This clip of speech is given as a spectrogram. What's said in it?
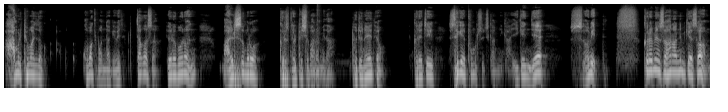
아무리 표만해도 고밖에 못 나게 왜 작아서 여러분은 말씀으로 그릇 넓히시 바랍니다. 도전해야 돼요. 그래야지 세계를 품을 수 있을 겁니까? 이게 이제 서밋. 그러면서 하나님께서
